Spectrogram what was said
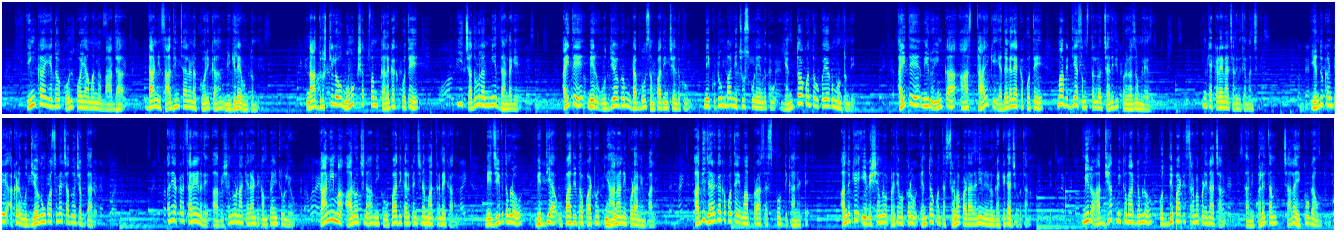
ఇంకా ఏదో కోల్పోయామన్న బాధ దాన్ని సాధించాలన్న కోరిక మిగిలే ఉంటుంది. నా దృష్టిలో ముముక్షత్వం కలగకపోతే ఈ చదువులన్నీ దండగే. అయితే మీరు ఉద్యోగం డబ్బు సంపాదించేందుకు మీ కుటుంబాన్ని చూసుకునేందుకు ఎంతో కొంత ఉపయోగం ఉంటుంది. అయితే మీరు ఇంకా ఆ స్థాయికి ఎదగలేకపోతే మా విద్యా సంస్థల్లో చదివి ప్రయోజనం లేదు. ఇంకెక్కడైనా చదివితే మంచిది. ఎందుకంటే అక్కడ ఉద్యోగం కోసమే చదువు చెబుతారు. అది అక్కడ సరైనదే. ఆ విషయంలో నాకు ఎలాంటి కంప్లైంట్లు లేవు. కానీ మా ఆలోచన మీకు ఉపాధి కల్పించడం మాత్రమే కాదు. మీ జీవితంలో విద్య ఉపాధితో పాటు జ్ఞానాన్ని కూడా నింపాలి. అది జరగకపోతే మా ప్రాసెస్ పూర్తి కానట్టే. అందుకే ఈ విషయంలో ప్రతి ఒక్కరూ ఎంతో కొంత శ్రమ పడాలని నేను గట్టిగా చెబుతాను. మీరు ఆధ్యాత్మిక మార్గంలో కొద్దిపాటి శ్రమ పడినా చాలు. దాని ఫలితం చాలా ఎక్కువగా ఉంటుంది.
